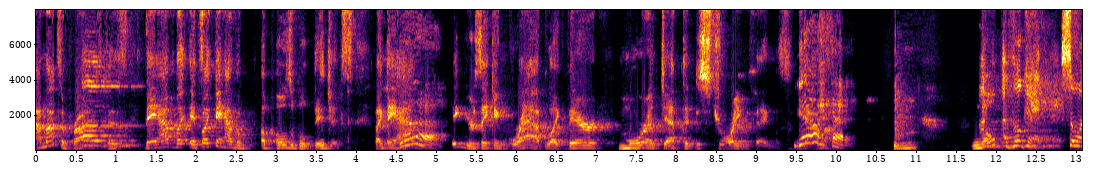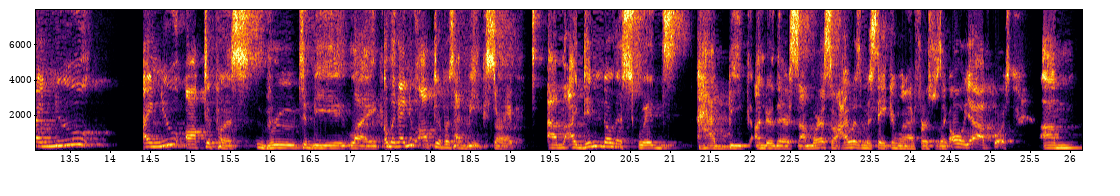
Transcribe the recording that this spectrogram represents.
I'm not surprised Um, because they have like it's like they have a, opposable digits. Like they have Yeah. fingers they can grab. Like they're more adept at destroying things. Yeah. Nope. I- okay, so I knew I knew octopus grew to be like oh, like I knew octopus had beaks. Sorry, um, I didn't know that squids had beak under there somewhere. So I was mistaken when I first was like, oh yeah, of course. Um,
